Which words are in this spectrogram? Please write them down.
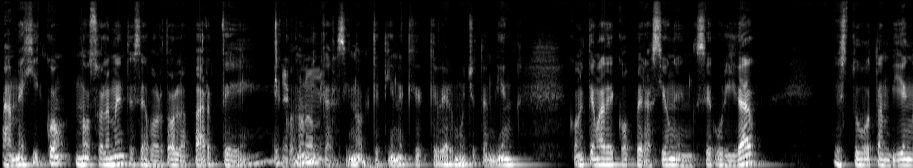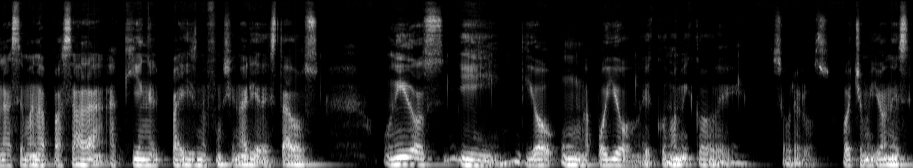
a México, no solamente se abordó la parte económica, sino que tiene que, ver mucho también con el tema de cooperación en seguridad, Estuvo también la semana pasada aquí en el país no funcionaria de Estados Unidos y dio un apoyo económico de sobre los 8 millones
